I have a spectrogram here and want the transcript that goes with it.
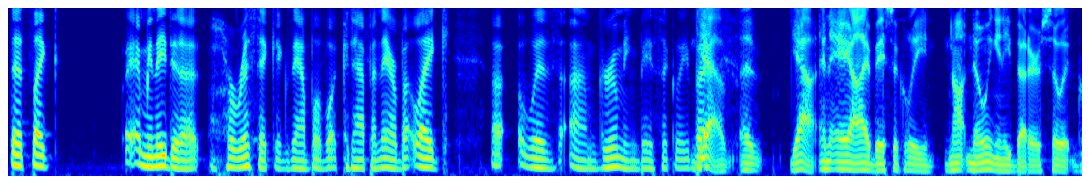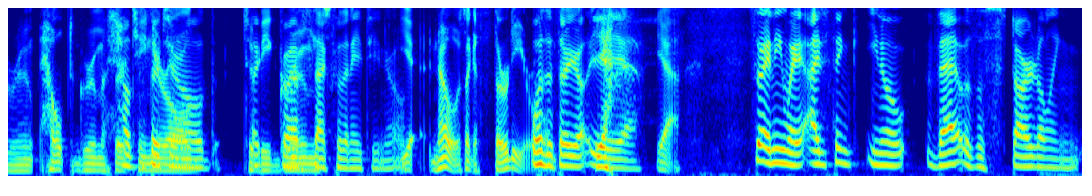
that's like i mean they did a horrific example of what could happen there but like uh, with um, grooming basically but yeah. Uh, yeah. An AI basically not knowing any better, so it groom helped groom a thirteen year old 13-year-old, to like, be go have sex with an 18 year old Yeah. No, it was like a thirty year old. was it 30 year old yeah, yeah yeah Yeah. so anyway i just think you know that was a startling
